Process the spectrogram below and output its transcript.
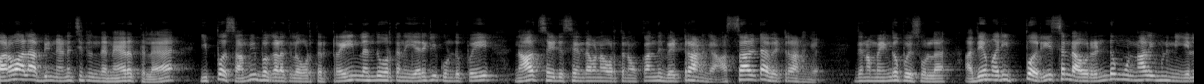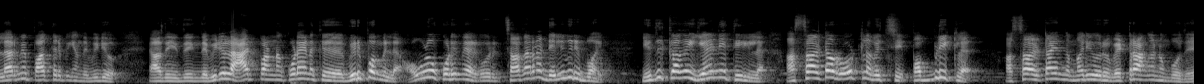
பரவாயில்ல அப்படின்னு நினச்சிட்டு இருந்த நேரத்தில் இப்போ சமீப காலத்தில் ஒருத்தர் ட்ரெயின்லேருந்து ஒருத்தனை இறக்கி கொண்டு போய் நார்த் சைடு சேர்ந்தவனை ஒருத்தனை உட்காந்து வெட்டுறானுங்க. அசால்ட்டாக வெட்டுறானுங்க. இதை நம்ம எங்கே போய் சொல்ல? அதே மாதிரி இப்போ ரீசெண்டாக ஒரு ரெண்டு மூணு நாளைக்கு முன்னாடி நீங்கள் எல்லாருமே பார்த்துருப்பீங்க அந்த வீடியோ. அது இது இந்த வீடியோவில் ஆட் பண்ண கூட எனக்கு விருப்பம் இல்லை. அவ்வளோ கொடுமையாக இருக்குது ஒரு சாதாரண டெலிவரி பாய் எதுக்காக ஏன்னே தெரியல. அசால்ட்டாக ரோட்டில் வச்சு பப்ளிக்கில் அசால்ட்டாக இந்த மாதிரி ஒரு வெட்டுறாங்கன்னும் போது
